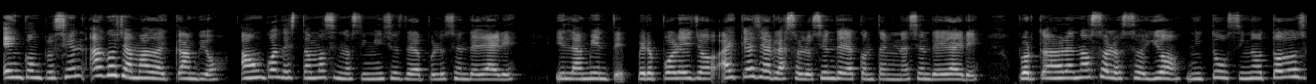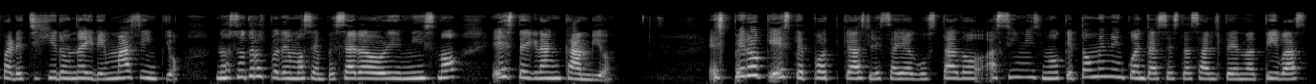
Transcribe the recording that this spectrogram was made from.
En conclusión, hago llamado al cambio, aun cuando estamos en los inicios de la polución del aire, y el ambiente, pero por ello hay que hallar la solución de la contaminación del aire, porque ahora no solo soy yo ni tú, sino todos para exigir un aire más limpio. Nosotros podemos empezar ahora mismo este gran cambio. Espero que este podcast les haya gustado, asimismo que tomen en cuenta estas alternativas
